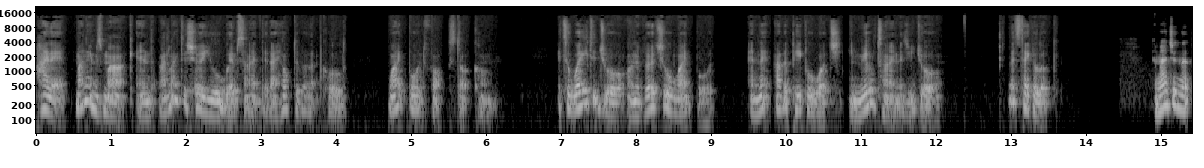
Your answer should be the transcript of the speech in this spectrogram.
Hi there, my name is Mark and I'd like to show you a website that I helped develop called whiteboardfox.com. It's a way to draw on a virtual whiteboard and let other people watch in real time as you draw. Let's take a look. Imagine that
